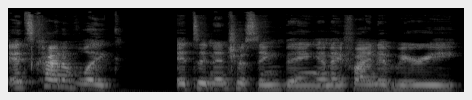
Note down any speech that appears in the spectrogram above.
it's kind of like it's an interesting thing and I find it very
